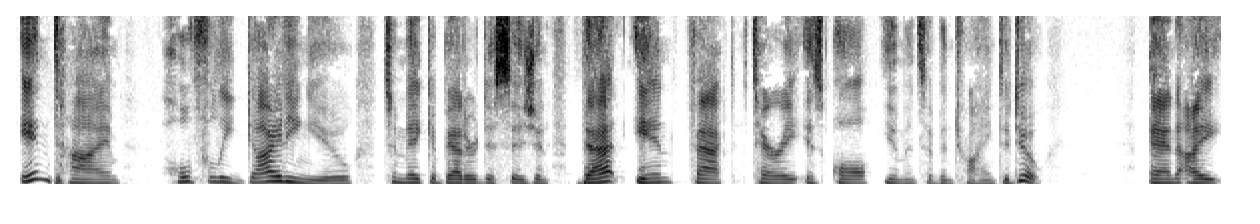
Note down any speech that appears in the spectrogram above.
in time, hopefully guiding you to make a better decision. That, in fact, Teri, is all humans have been trying to do. And I,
